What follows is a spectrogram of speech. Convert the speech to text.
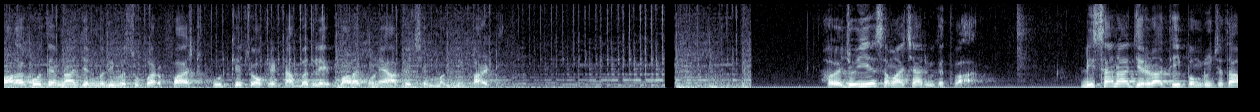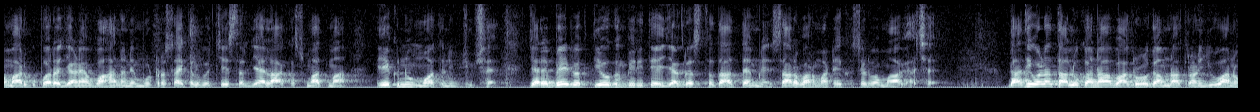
બાળકો તેમના જન્મદિવસ ઉપર ફાસ્ટ ફૂડ કે ચોકલેટના બદલે બાળકોને આપે છે મગની પાર્ટી. હવે જોઈએ સમાચાર વિગતવાર. ડીસાના જેરડાથી પમરુ માર્ગ ઉપર અજાણ્યા વાહન અને મોટરસાયકલ વચ્ચે સર્જાયેલા અકસ્માતમાં એકનું મોત નીપજ્યું છે. જ્યારે બે વ્યક્તિઓ ગંભીર રીતે ઇજાગ્રસ્ત થતા તેમને સારવાર માટે ખસેડવામાં આવ્યા છે. દાંતીવાડા તાલુકાના વાઘરોળ ગામના ત્રણ યુવાનો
